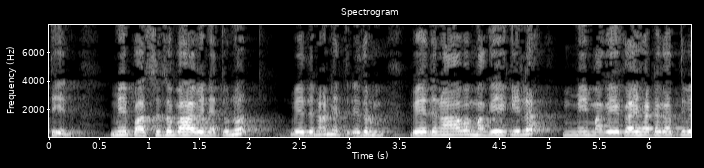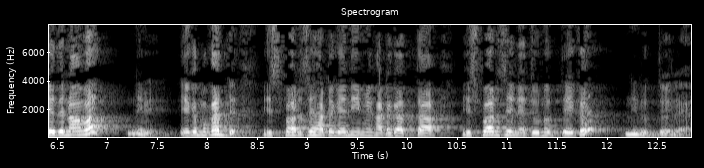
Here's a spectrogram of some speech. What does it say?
තියෙන. මේ පස්ස ස්වභාවය නැතුනොත් වේදනා නැතු එතර වේදනාව මගේ කියලා මේ මගේකයි හටගත්ත වේදනාව නෙවේ. ඒක මොකක්ද ස්පර්සය හට ගැනීම හටගත්තා ස්පර්සය නැතුනොත් ඒක නිරුද්ධ වෙලා.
